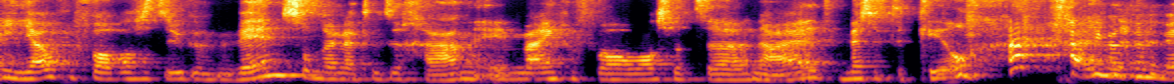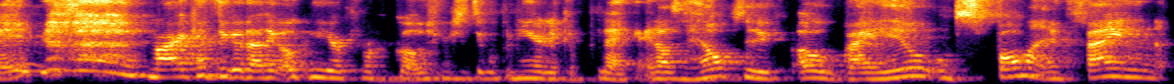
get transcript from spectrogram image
in jouw geval was het natuurlijk een wens om daar naartoe te gaan. In mijn geval was het, nou, het mes op de keel. Ga je met hem mee? Maar ik heb natuurlijk uiteindelijk ook hiervoor gekozen. We zitten op een heerlijke plek. En dat helpt natuurlijk ook bij heel ontspannen en fijn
